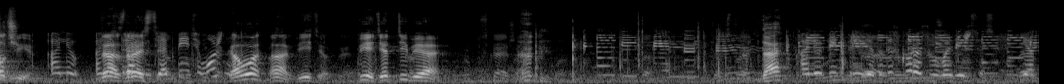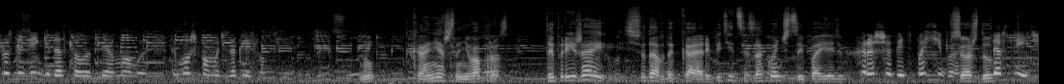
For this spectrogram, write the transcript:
Помолчи. Алло. алло, Да, здрасте. А Петю можно? Кого? А, Петю. Петя, это тебя. Да? Алло, Петь, привет. А ты скоро освободишься? Я просто деньги достала для мамы. Ты можешь помочь за креслом съездить? Ну, конечно, не вопрос. Ты приезжай сюда, в ДК, репетиция закончится и поедем. Хорошо, Петь, спасибо. Всё, жду. До встречи.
